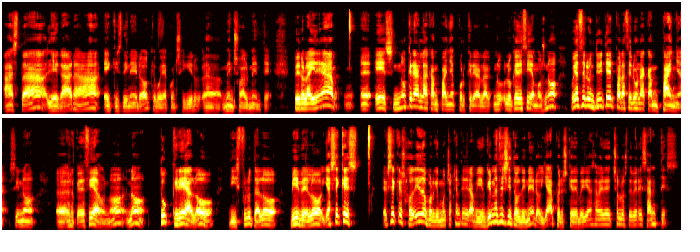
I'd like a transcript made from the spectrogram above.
hasta llegar a X dinero que voy a conseguir eh, mensualmente. Pero la idea eh, es no crear la campaña por crear lo que decíamos, no, voy a hacer un Twitter para hacer una campaña, sino eh, lo que decíamos, ¿no? No, tú créalo, disfrútalo, vívelo. Ya sé que es, ya sé que es jodido porque mucha gente dirá, yo que necesito el dinero, ya, pero es que deberías haber hecho los deberes antes.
